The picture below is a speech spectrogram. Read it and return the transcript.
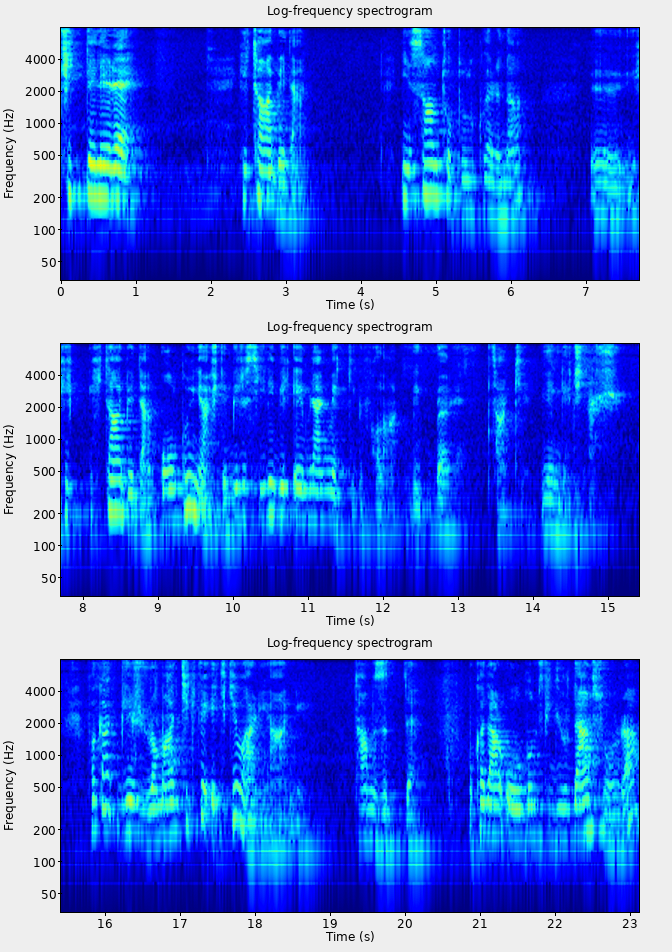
kitlelere hitap eden insan topluluklarına e, hitap eden olgun yaşta birisiyle bir evlenmek gibi falan bir böyle sanki yengeçler. Fakat bir romantikte etki var yani. Tam zıttı. Bu kadar olgun figürden sonra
